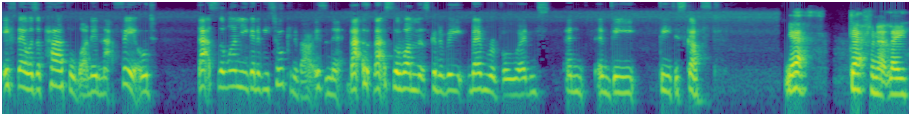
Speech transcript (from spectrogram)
If there was a purple one in that field, that's the one you're going to be talking about, isn't it? That that's the one that's going to be memorable and and and be be discussed. Yes, definitely.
